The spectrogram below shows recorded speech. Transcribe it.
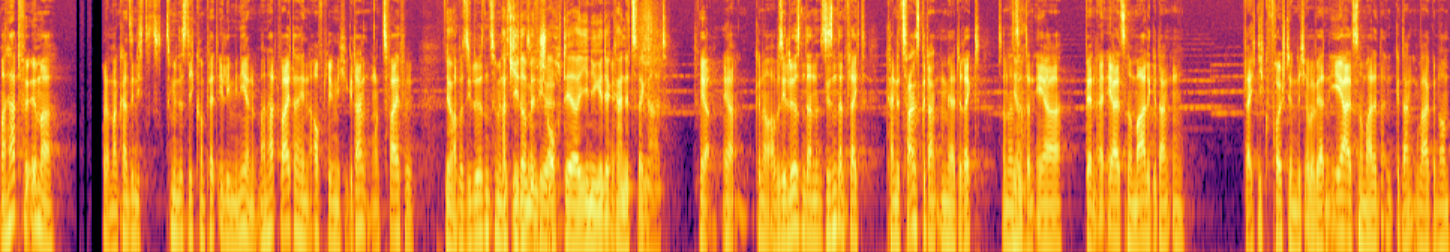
Man hat für immer, oder man kann sie nicht, zumindest nicht komplett eliminieren, man hat weiterhin aufdringliche Gedanken und Zweifel. Ja. Aber sie lösen zumindest. Hat jeder Mensch, auch derjenige, der ja. keine Zwänge hat. Ja, ja, genau. Aber sie lösen dann, sie sind dann vielleicht keine Zwangsgedanken mehr direkt, sondern ja. sind dann eher, werden eher als normale Gedanken, vielleicht nicht vollständig, aber werden eher als normale Gedanken wahrgenommen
